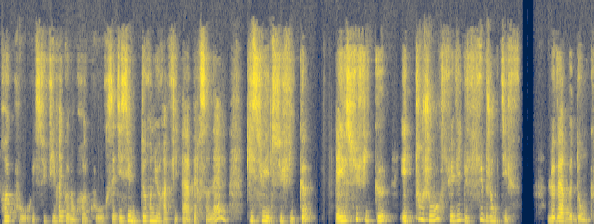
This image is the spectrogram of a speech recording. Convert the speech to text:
Recours, il suffirait que l'on recourt. C'est ici une tournure impersonnelle qui suit il suffit que, et il suffit que est toujours suivi du subjonctif. Le verbe donc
